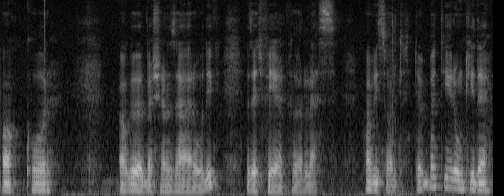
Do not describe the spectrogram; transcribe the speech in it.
akkor a görbe sem záródik, ez egy félkör lesz. Ha viszont többet írunk ide,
